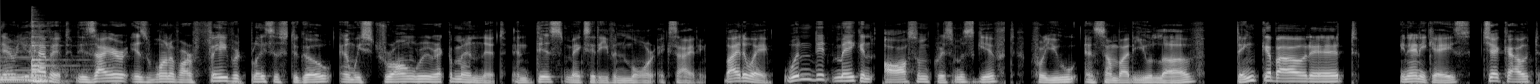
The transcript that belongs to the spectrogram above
There you have it. Desire is one of our favorite places to go, and we strongly recommend it. And this makes it even more exciting. By the way, wouldn't it make an awesome Christmas gift for you and somebody you love? Think about it. In any case, check out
